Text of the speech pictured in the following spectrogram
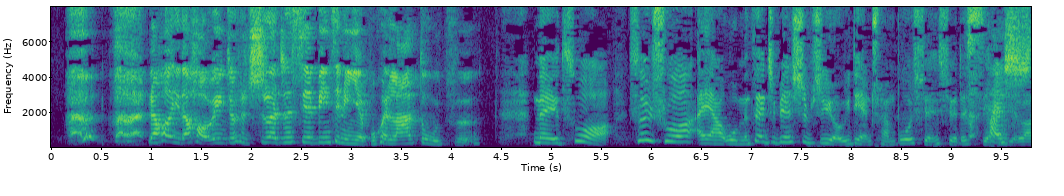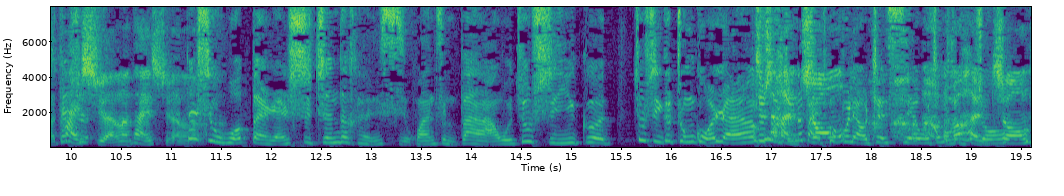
然后你的好运就是吃了这些冰淇淋也不会拉肚子。没错，所以说，哎呀，我们在这边是不是有一点传播玄学的嫌疑了？太玄了，太玄了。但是我本人是真的很喜欢，怎么办啊？我就是一个，就是一个中国人，就是很摆脱不了这些，我真的很中。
